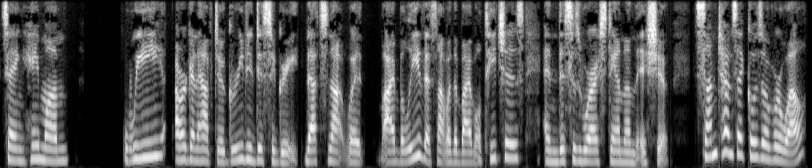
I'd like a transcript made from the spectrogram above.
saying, Hey, mom, we are going to have to agree to disagree. That's not what I believe. That's not what the Bible teaches. And this is where I stand on the issue. Sometimes that goes over well,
